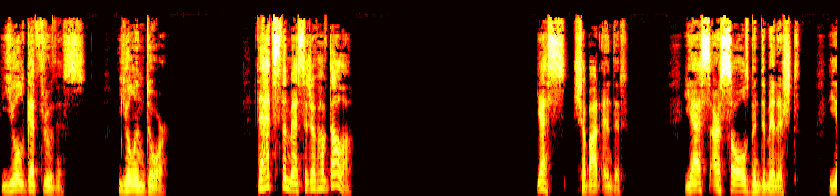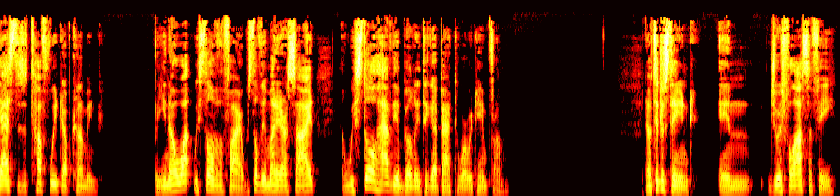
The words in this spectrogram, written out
You'll get through this. You'll endure. That's the message of Havdalah. Yes, Shabbat ended. Yes, our soul's been diminished. Yes, there's a tough week upcoming. But you know what? We still have the fire. We still have the money on our side and we still have the ability to get back to where we came from. Now it's interesting in Jewish philosophy,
